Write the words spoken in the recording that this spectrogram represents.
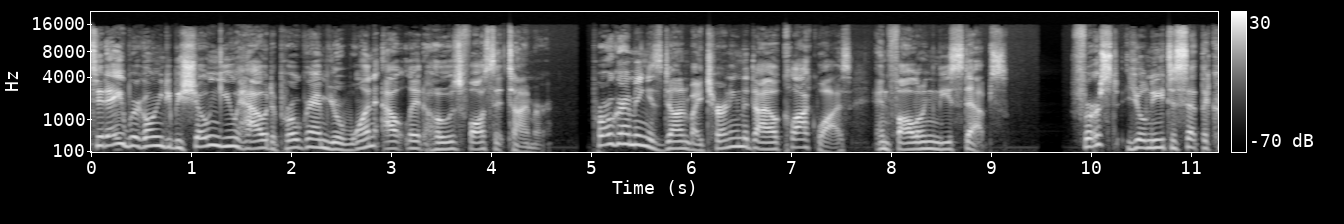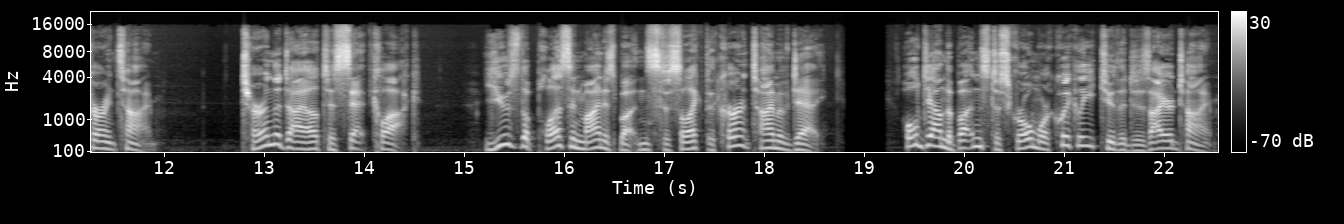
Today we're going to be showing you how to program your one outlet hose faucet timer. Programming is done by turning the dial clockwise and following these steps. First, you'll need to set the current time. Turn the dial to set clock. Use the plus and minus buttons to select the current time of day. Hold down the buttons to scroll more quickly to the desired time.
